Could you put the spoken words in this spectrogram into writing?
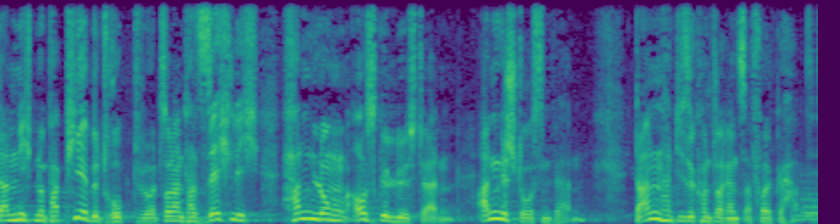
dann nicht nur Papier bedruckt wird, sondern tatsächlich Handlungen ausgelöst werden, angestoßen werden, dann hat diese Konferenz Erfolg gehabt.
